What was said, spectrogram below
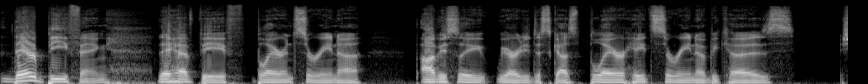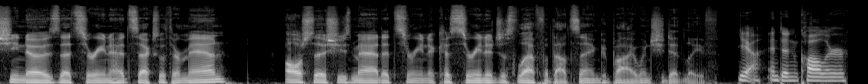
they're beefing. They have beef, Blair and Serena. Obviously, we already discussed Blair hates Serena because she knows that Serena had sex with her man. Also, she's mad at Serena because Serena just left without saying goodbye when she did leave. Yeah, and didn't call her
